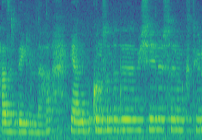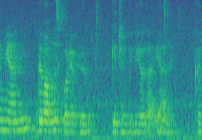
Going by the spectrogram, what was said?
hazır değilim daha. Yani bu konusunda da bir şeyler söylemek istiyorum. Yani devamlı spor yapıyorum. Geçen videoda yani kaç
